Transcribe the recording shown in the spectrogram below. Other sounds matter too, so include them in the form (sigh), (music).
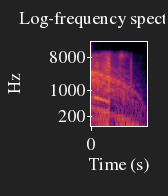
Yeah.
